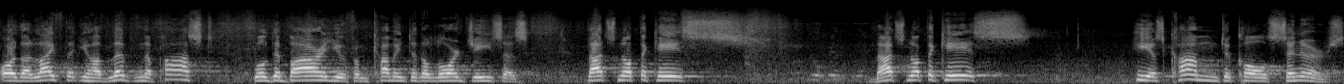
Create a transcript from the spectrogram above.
or the life that you have lived in the past will debar you from coming to the Lord Jesus. That's not the case. That's not the case. He has come to call sinners.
